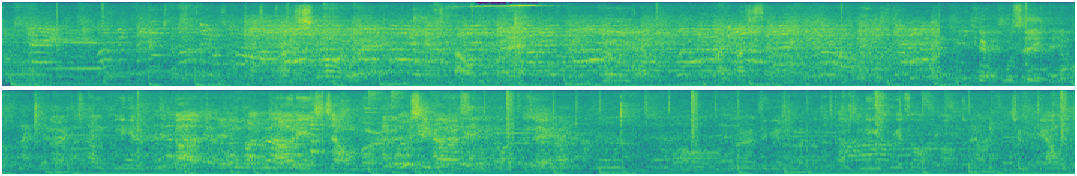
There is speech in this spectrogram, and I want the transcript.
또 저희가 10월호에 나오는 노래 여러분들 많이 봐주세요. 이렇게 옷을 입고 뭔가 촬영 분위기를 보니까 가을이 진짜 온 걸 실감할 수 있는 것 같은데 어, 오늘 되게 뭔가 따뜻한 분위기 속에서 어, 촬영 재밌게 하고 있는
